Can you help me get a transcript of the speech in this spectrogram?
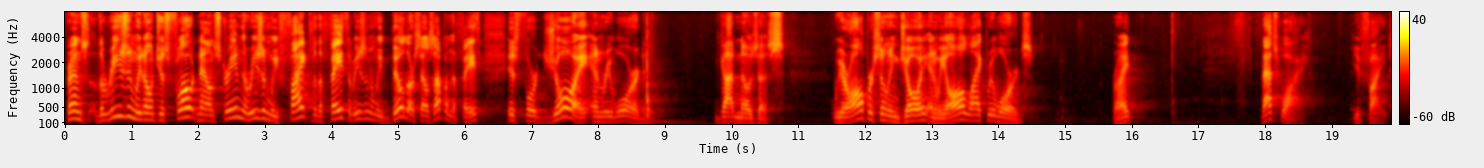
Friends, the reason we don't just float downstream, the reason we fight for the faith, the reason we build ourselves up in the faith is for joy and reward. God knows us. We are all pursuing joy and we all like rewards, right? That's why you fight.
